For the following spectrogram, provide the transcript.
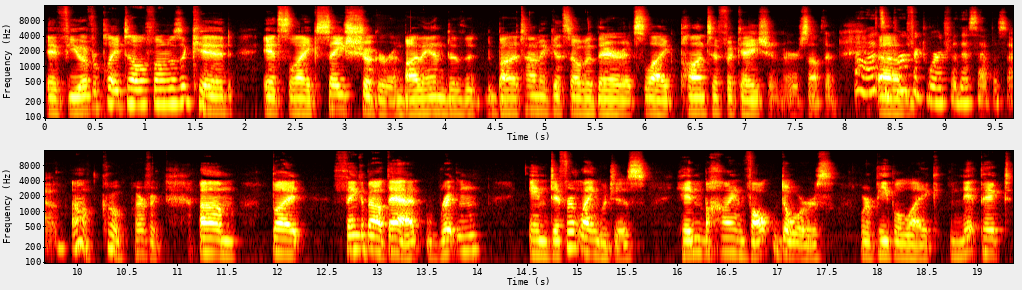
If you ever played telephone as a kid, it's like say sugar, and by the end of the by the time it gets over there, it's like pontification or something. Oh, that's a um, perfect word for this episode. Oh, cool, perfect. Um, but think about that written in different languages, hidden behind vault doors, where people like nitpicked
